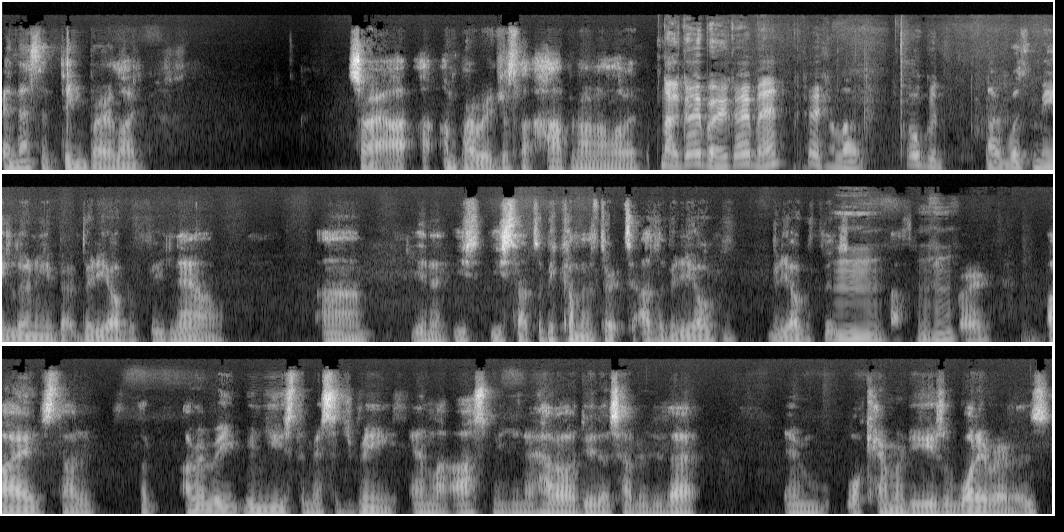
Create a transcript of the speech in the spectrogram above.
And that's the thing, bro. Like, sorry, I, I- I'm probably just like harping on a lot of No, go, bro. Go, man. Go. like, All good. like with me learning about videography now. Um, you know, you, you start to become a threat to other video videographers. Mm. hmm bro. I started. Like, I remember when you used to message me and like ask me, you know, how do I do this, how to do that, and what camera do you use or whatever it is.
